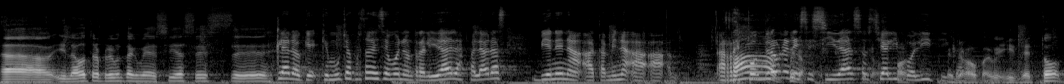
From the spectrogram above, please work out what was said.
Ah, y la otra pregunta que me decías es... Eh, claro, que, muchas personas dicen, bueno, en realidad las palabras vienen a, también a, responder a ah, una necesidad social y política. y de todo,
